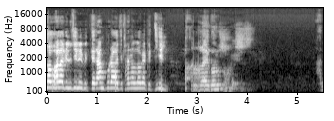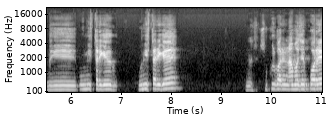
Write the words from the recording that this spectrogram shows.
সব ফালাই দিল জিলিপিতে। রামপুরা হচ্ছে থানার লোক একটা ঝিল। আসসালামু আলাইকুম। আমি উনিশ তারিখে উনিশ তারিখে শুক্রবারে নামাজের পরে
